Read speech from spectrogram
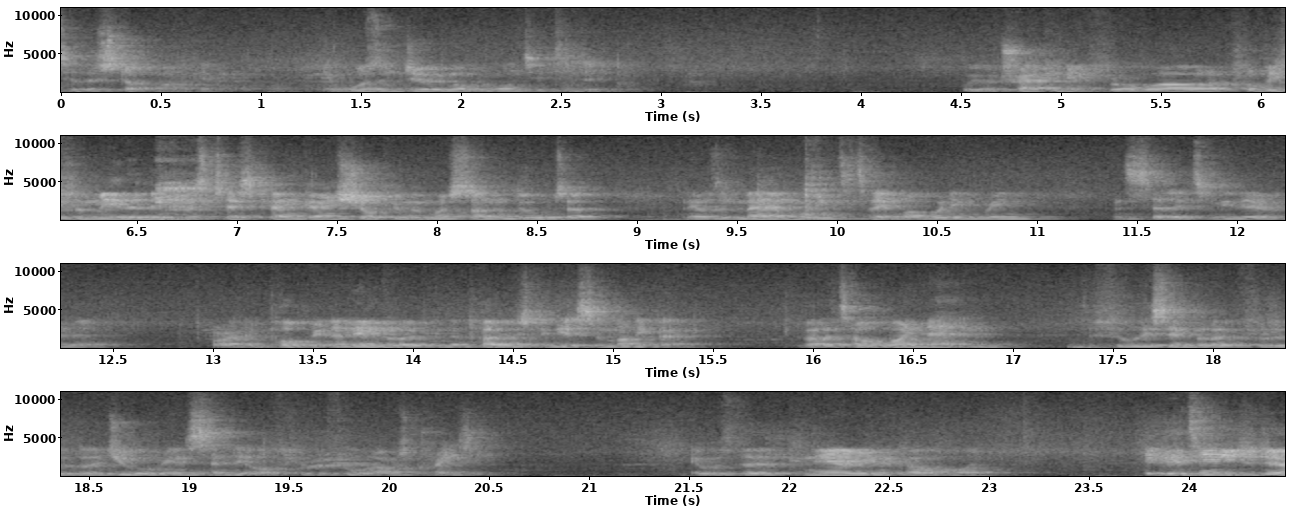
to the stock market. It wasn't doing what we wanted to do. We were tracking it for a while, and probably for me, the litmus test came going shopping with my son and daughter, and there was a man willing to take my wedding ring and sell it to me there and then. Or I could pop it in an envelope in the post and get some money back. If I'd have told my nan to fill this envelope full of jewellery and send it off, she would have thought I was crazy. It was the canary in the coal mine. It continued to do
